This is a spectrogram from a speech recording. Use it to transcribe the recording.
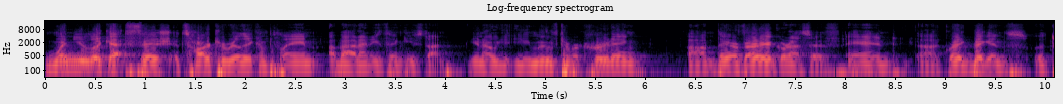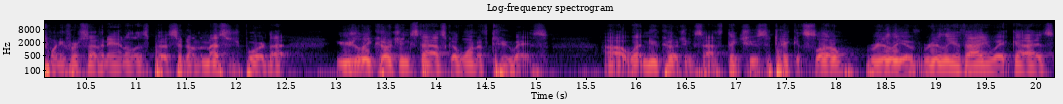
when you look at Fisch, it's hard to really complain about anything he's done. You know, you, you move to recruiting. Um, they are very aggressive. And uh, Greg Biggins, the 24 7 analyst, posted on the message board that usually coaching staffs go one of two ways. uh, what new coaching staff they choose to take it slow, really, really evaluate guys,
